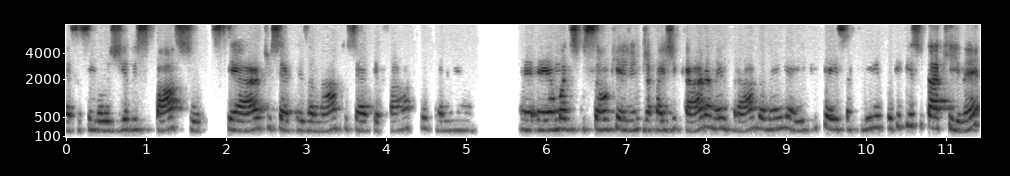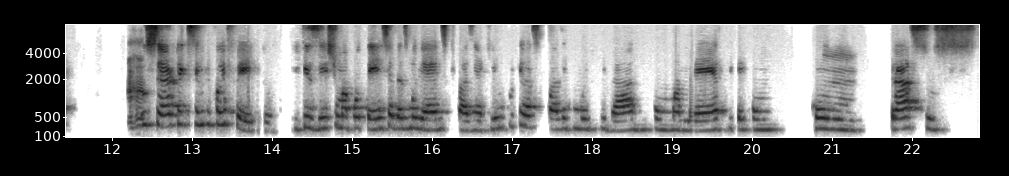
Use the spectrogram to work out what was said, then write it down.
essa simbologia do espaço, se é arte, se é artesanato, se é artefato, para mim é, é, uma discussão que a gente já faz de cara, né, entrada, né, e aí, o que, que é isso aqui? Por que, que isso está aqui, né? Uhum. O certo é que sempre foi feito e que existe uma potência das mulheres que fazem aquilo porque elas fazem com muito cuidado, com uma métrica e com, com traços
